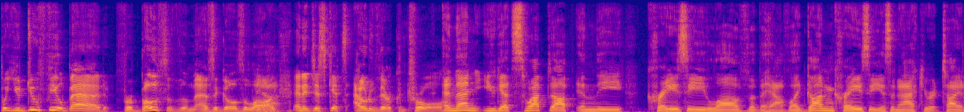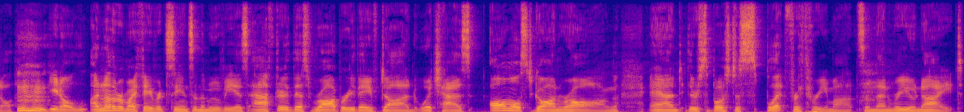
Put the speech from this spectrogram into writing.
But you do feel bad for both of them as it goes along, Yeah. and it just gets out of their control. And then you get swept up in the crazy love that they have. Like Gun Crazy is an accurate title. You know, another of my favorite scenes in the movie is after this robbery they've done, which has almost gone wrong, and they're supposed to split for three months and then reunite.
